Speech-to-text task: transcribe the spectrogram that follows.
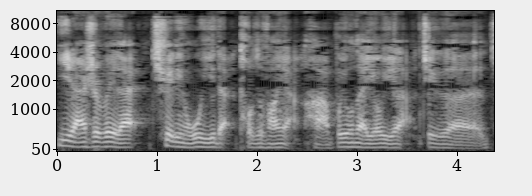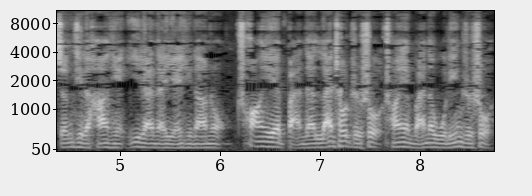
依然是未来确定无疑的投资方向哈，不用再犹豫了。这个整体的行情依然在延续当中，创业板的蓝筹指数、创业板的五零指数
